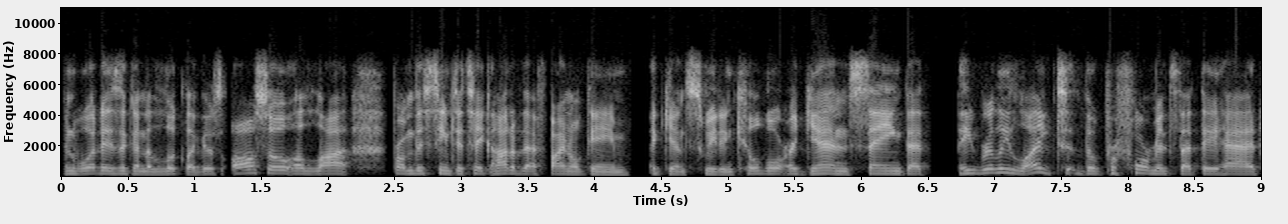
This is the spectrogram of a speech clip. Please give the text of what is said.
and what is it going to look like? There's also a lot from this team to take out of that final game against Sweden. Kilgore again saying that they really liked the performance that they had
